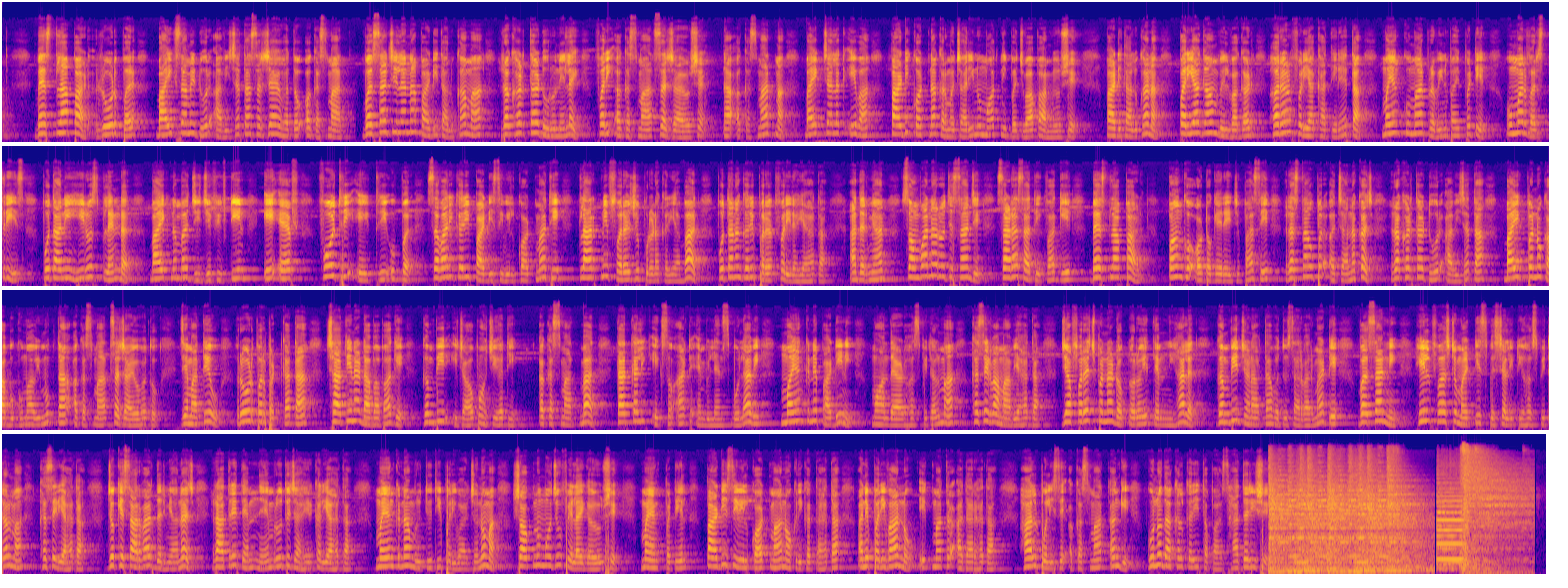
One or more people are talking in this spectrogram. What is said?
ભેંસલાપાડ રોડ પર બાઇક સામે ઢોર આવી જતાં સર્જાયો હતો અકસ્માત. વલસાડ જિલ્લાના પારડી તાલુકામાં રખડતા ઢોરોને લઈ ફરી અકસ્માત સર્જાયો છે. આ અકસ્માતમાં બાઇક ચાલક એવા પારડી કોર્ટના કર્મચારીનું મોત નિપજવા પામ્યું છે. પારડી તાલુકાના પરિયા ગામ વેલવાગઢ હરણ ફળિયા ખાતે રહેતા મયંકકુમાર પ્રવીણભાઈ પટેલ, ઉંમર વર્ષ ત્રીસ, પોતાની Hero Splendor, bike number GJ fifteen A F four three eight three ઉપર સવારી કરી પારડી સિવિલ કોર્ટમાંથી ક્લાર્કની ફરજ પૂર્ણ કર્યા બાદ પોતાના ઘરે પરત ફરી રહ્યા હતા. આ દરમિયાન સોમવારના રોજ સાંજે સાડા સાત એક વાગ્યે બેસલા પાડ પંખ ઓટો ગેરેજ પાસે રસ્તા ઉપર અચાનક જ રખડતા ઢોર આવી જતા બાઇક પરનો કાબુ ગુમાવી મૂકતા અકસ્માત સર્જાયો હતો, જેમાં તેઓ રોડ પર પટકાતા છાતીના ડાબા ભાગે ગંભીર ઈજાઓ પહોંચી હતી. અકસ્માત બાદ તાત્કાલિક એકસો આઠ એમ્બ્યુલન્સ બોલાવી મયંકને પાડીની મોહનદયાળ હોસ્પિટલમાં ખસેડવામાં આવ્યા હતા, જ્યાં ફરજ પરના ડોક્ટરોએ તેમની હાલત ગંભીર જણાવતા વધુ સારવાર માટે વલસાડની હિલ ફર્સ્ટ મલ્ટી સ્પેશિયાલિટી હોસ્પિટલમાં ખસેડ્યા હતા, જો કે સારવાર દરમિયાન જ રાત્રે તેમને મૃત જાહેર કર્યા હતા. મયંકના મૃત્યુથી પરિવારજનોમાં શોકનું મોજું ફેલાઈ ગયું છે. મયંક પટેલ પારડી સિવિલ કોર્ટમાં નોકરી કરતા હતા અને પરિવારનો એકમાત્ર આધાર હતા. હાલ પોલીસે અકસ્માત અંગે ગુનો દાખલ કરી તપાસ હાથ ધરી છે.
